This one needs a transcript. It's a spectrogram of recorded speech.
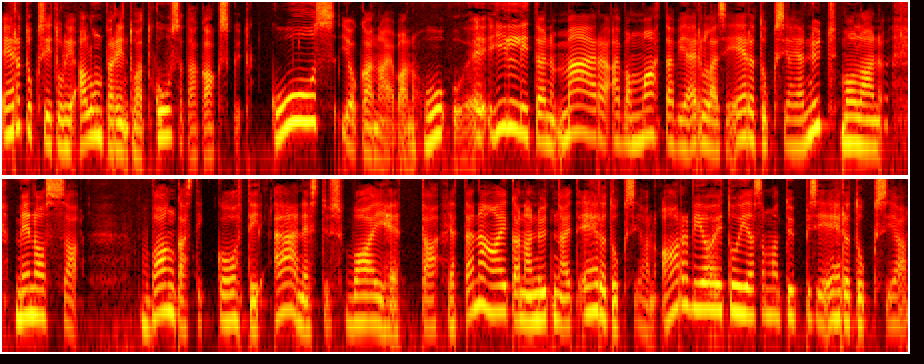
ehdotuksia tuli alun perin 1626, joka on aivan hu- e, hillitön määrä, aivan mahtavia erilaisia ehdotuksia. Ja nyt me ollaan menossa vankasti kohti äänestysvaihetta. Ja tänä aikana nyt näitä ehdotuksia on arvioitu ja samantyyppisiä ehdotuksia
